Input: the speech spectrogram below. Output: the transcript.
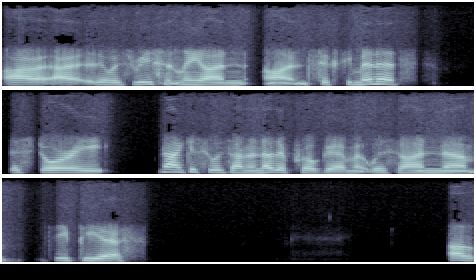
Uh, I, there was recently on on 60 Minutes the story. No, I guess it was on another program. It was on um, GPS. A,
